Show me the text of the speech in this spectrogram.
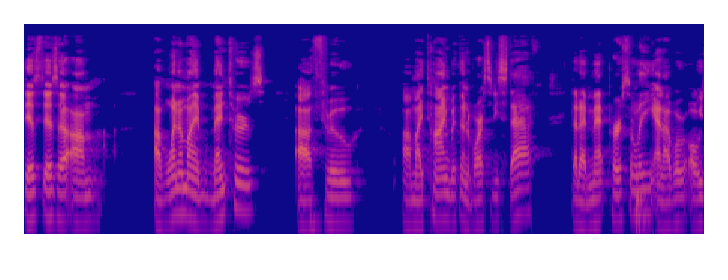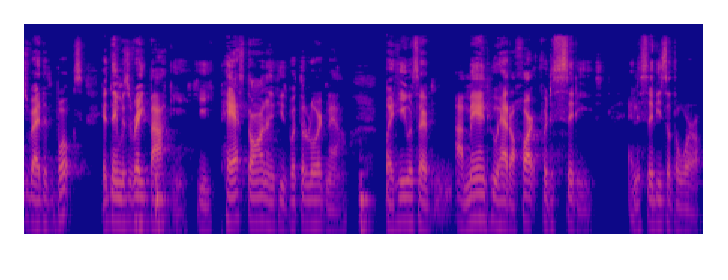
There's, there's a, um, uh, one of my mentors uh, through uh, my time with InterVarsity staff that I met personally, and I've always read his books. His name is Ray Bakke. He passed on and he's with the Lord now. But he was a, a man who had a heart for the cities and the cities of the world.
